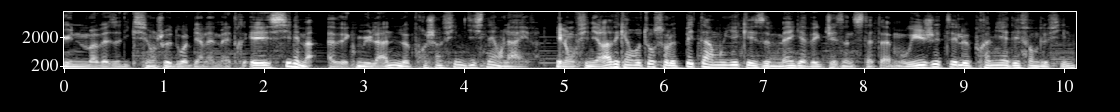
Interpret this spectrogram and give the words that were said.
Une mauvaise addiction je dois bien l'admettre. Et cinéma avec Mulan, le prochain film Disney en live. Et l'on finira avec un retour sur le pétard mouillé qu'est The Meg avec Jason Statham. Oui j'étais le premier à défendre le film.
